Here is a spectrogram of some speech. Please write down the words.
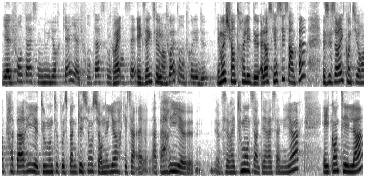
Il y a le fantasme new-yorkais, il y a le fantasme Ouais, français. exactement. Et toi, tu es entre les deux. Et moi, je suis entre les deux. Alors, ce qui est assez sympa, parce que c'est vrai que quand tu rentres à Paris, tout le monde te pose plein de questions sur New York. Et ça, euh, à Paris, euh, c'est vrai, tout le monde s'intéresse à New York. Et quand tu es là,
